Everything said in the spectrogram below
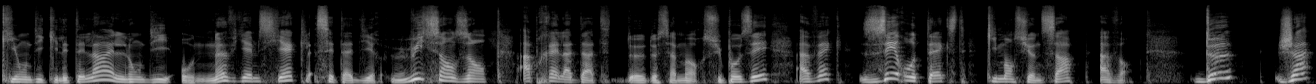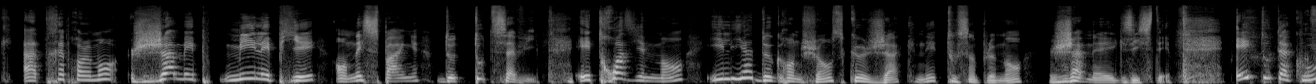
qui ont dit qu'il était là, elles l'ont dit au IXe siècle, c'est-à-dire 800 ans après la date de, de sa mort supposée, avec zéro texte qui mentionne ça avant. Deux, Jacques a très probablement jamais mis les pieds en Espagne de toute sa vie. Et troisièmement, il y a de grandes chances que Jacques n'ait tout simplement jamais existé. Et tout à coup,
